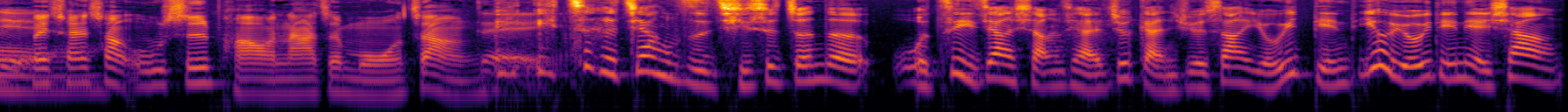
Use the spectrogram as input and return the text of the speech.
界，会穿上巫师袍，拿着魔杖。对，哎，这个这样子其实真的，我自己这样想起来，就感觉上有一点，又有一点点像。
